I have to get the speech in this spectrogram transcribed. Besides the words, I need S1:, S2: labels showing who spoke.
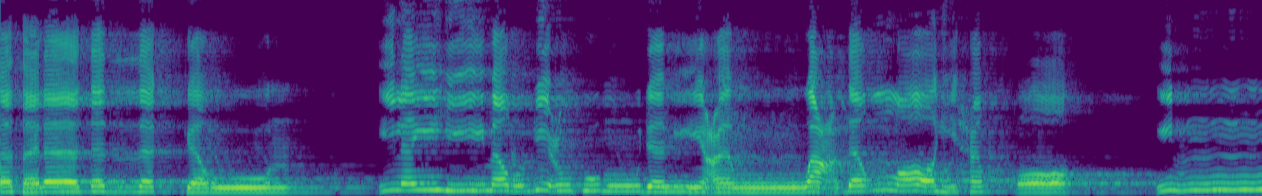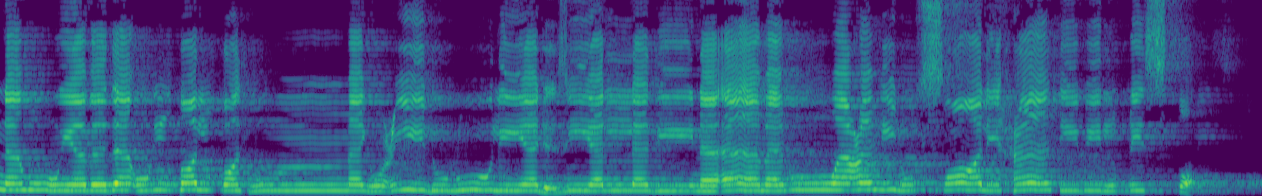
S1: أفلا تذكرون إليه مرجعكم جميعا وعد الله حقا إنه يبدأ الخلق ثم يعيده ليجزي الذين آمنوا وعملوا الصالحات بالقسط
